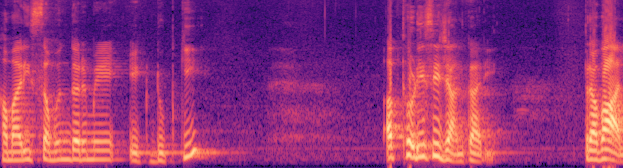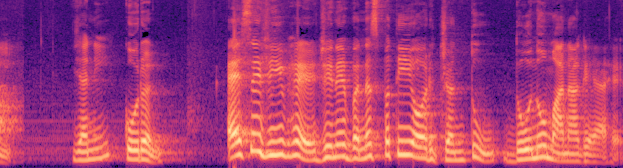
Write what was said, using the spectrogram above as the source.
हमारी समुद्र में एक डुबकी? अब थोड़ी सी जानकारी। प्रवाल, यानी कोरल। ऐसे जीव है जिन्हें वनस्पति और जंतु दोनों माना गया है।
